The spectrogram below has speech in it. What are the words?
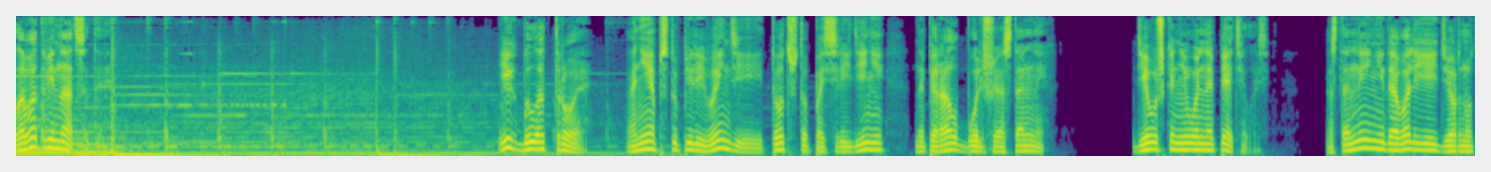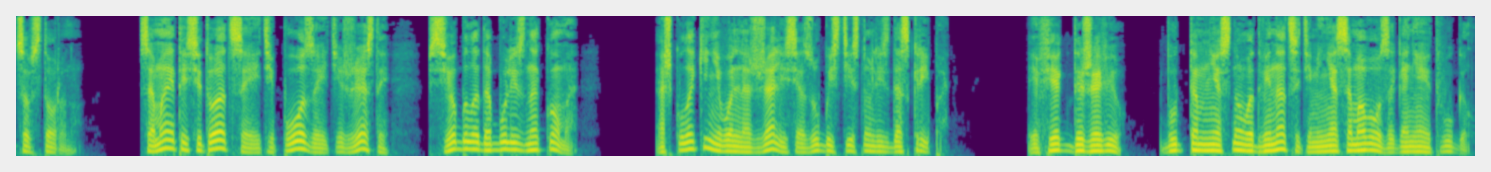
Глава 12 Их было трое. Они обступили Венди, и тот, что посередине, напирал больше остальных. Девушка невольно пятилась. Остальные не давали ей дернуться в сторону. Сама эта ситуация, эти позы, эти жесты — все было до боли знакомо. Аж кулаки невольно сжались, а зубы стиснулись до скрипа. Эффект дежавю. Будто мне снова двенадцать, и меня самого загоняют в угол.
